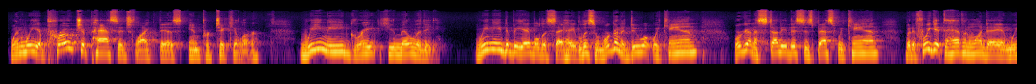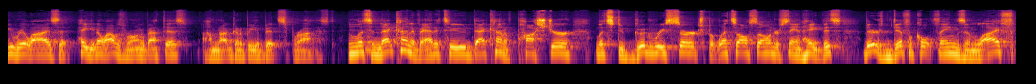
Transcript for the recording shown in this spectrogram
When we approach a passage like this in particular, we need great humility. We need to be able to say, hey, listen, we're going to do what we can. We're going to study this as best we can. But if we get to heaven one day and we realize that, hey, you know, I was wrong about this, I'm not going to be a bit surprised. And listen, that kind of attitude, that kind of posture, let's do good research, but let's also understand, hey, this there's difficult things in life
